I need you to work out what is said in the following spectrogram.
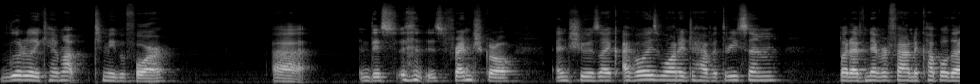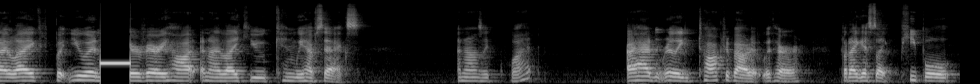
literally came up to me before, uh, this this French girl, and she was like, "I've always wanted to have a threesome, but I've never found a couple that I liked. But you and are very hot, and I like you. Can we have sex?" And I was like, "What?" I hadn't really talked about it with her, but I guess like people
